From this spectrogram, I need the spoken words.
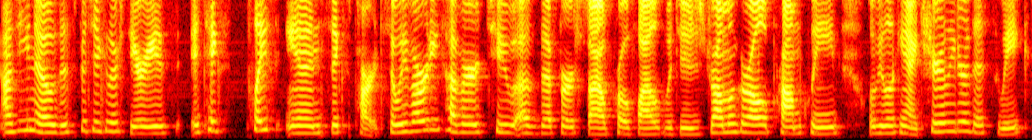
As you know, this particular series, it takes place in six parts. So we've already covered two of the first style profiles, which is Drama Girl, Prom Queen. We'll be looking at Cheerleader this week.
